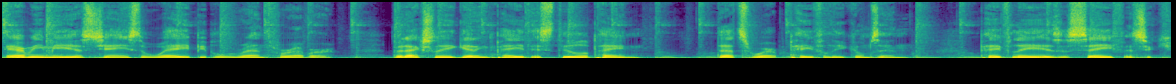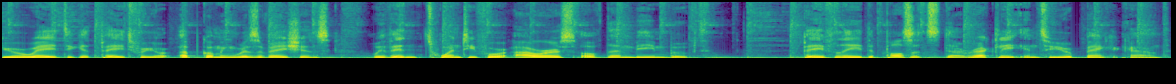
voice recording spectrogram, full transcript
Airbnb has changed the way people rent forever. But actually, getting paid is still a pain. That's where Payfully comes in. Payfully is a safe and secure way to get paid for your upcoming reservations within 24 hours of them being booked. Payfully deposits directly into your bank account,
